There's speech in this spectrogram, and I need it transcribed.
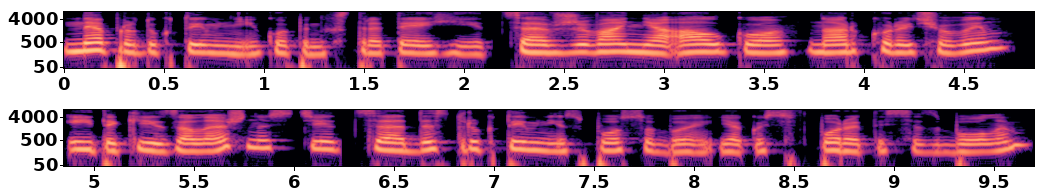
Непродуктивні копінг стратегії це вживання алко, наркоречовин і такі залежності це деструктивні способи якось впоратися з болем.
